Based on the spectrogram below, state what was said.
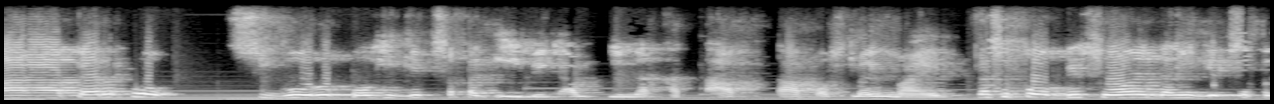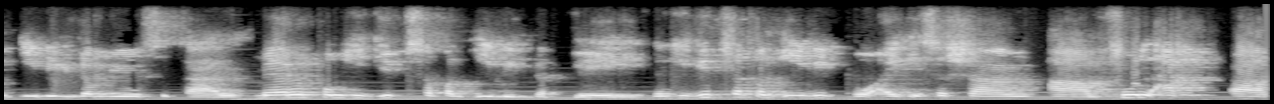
uh, pero po, siguro po higit sa pag-ibig ang pinaka-top, top of my mind. Kasi po, before the higit sa pag-ibig the musical, meron pong higit sa pag-ibig the play. Yung higit sa pag-ibig po ay isa siyang um, full act, uh,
